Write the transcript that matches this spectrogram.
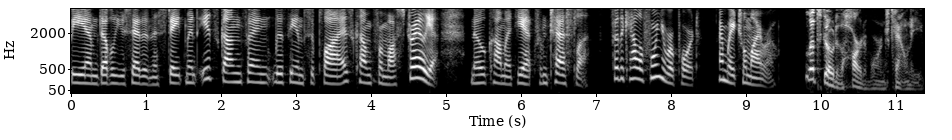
BMW said in a statement its Ganfeng lithium supplies come from Australia. No comment yet from Tesla. For the California Report, I'm Rachel Myrow. Let's go to the heart of Orange County.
